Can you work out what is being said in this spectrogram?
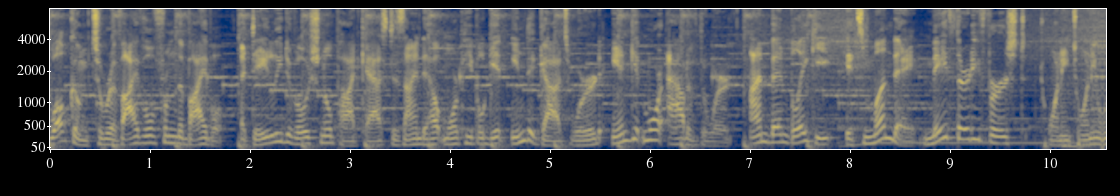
Welcome to Revival from the Bible, a daily devotional podcast designed to help more people get into God's Word and get more out of the Word. I'm Ben Blakey. It's Monday, May 31st, 2021.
